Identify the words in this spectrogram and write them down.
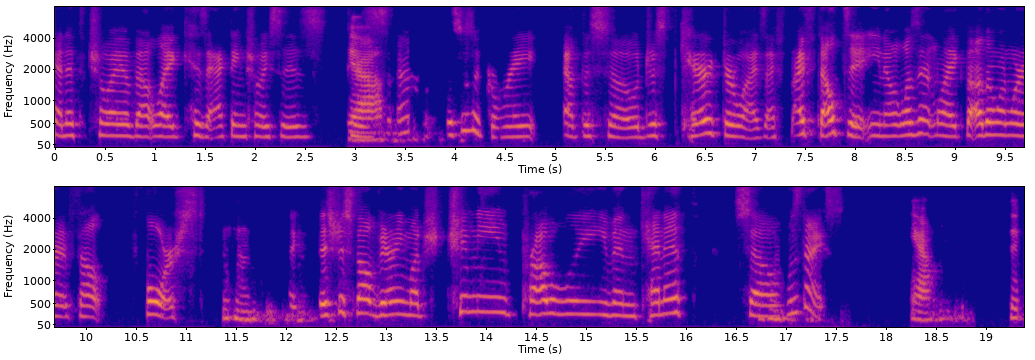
Kenneth Choi about like his acting choices. Yeah. Know, this was a great episode, just character wise. I I felt it, you know, it wasn't like the other one where it felt forced. Mhm. Like this just felt very much Chimney, probably even Kenneth. So Mhm. it was nice. Yeah. Did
